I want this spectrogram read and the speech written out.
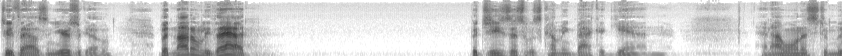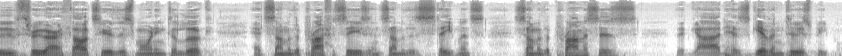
2,000 years ago. But not only that, but Jesus was coming back again. And I want us to move through our thoughts here this morning to look at some of the prophecies and some of the statements, some of the promises that God has given to his people.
